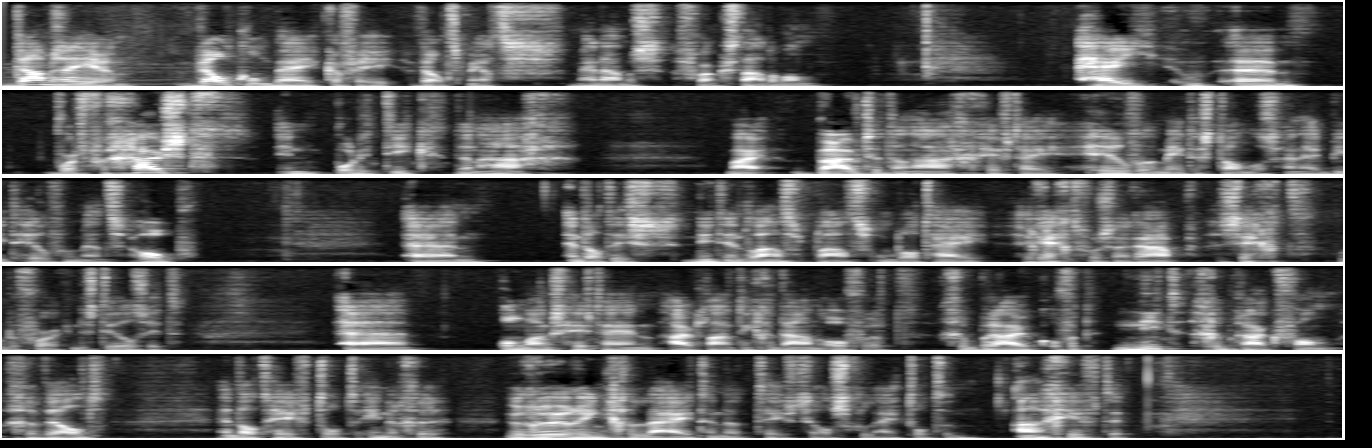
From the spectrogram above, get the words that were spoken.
Dames en heren, welkom bij Café Weltsmerts. Mijn naam is Frank Stademan. Hij uh, wordt verguisd in politiek Den Haag. Maar buiten Den Haag heeft hij heel veel medestanders en hij biedt heel veel mensen hoop. Uh, en dat is niet in de laatste plaats omdat hij recht voor zijn raap zegt hoe de vork in de steel zit. Uh, onlangs heeft hij een uitlating gedaan over het gebruik of het niet-gebruik van geweld. En dat heeft tot enige reuring geleid en dat heeft zelfs geleid tot een aangifte.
